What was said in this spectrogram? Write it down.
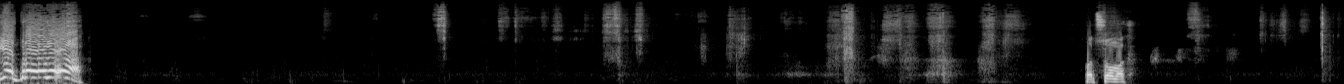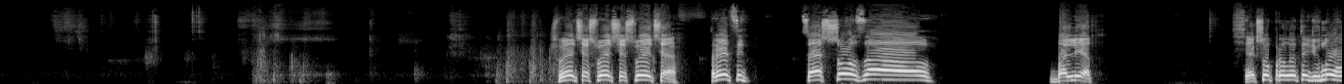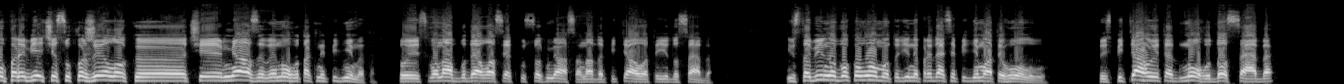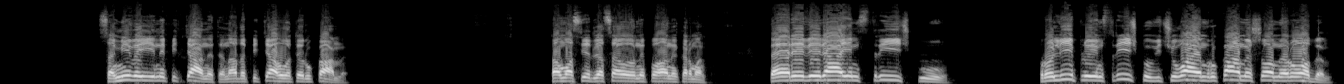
Права нога! Подсумок. Швидше, швидше, швидше. 30. Це що за балет? Якщо прилетить в ногу, переб'є чи сухожилок, е, чи м'язи, ви ногу так не піднімете. Тобто вона буде у вас як кусок м'яса, треба підтягувати її до себе. І в стабільно боковому тоді не прийдеться піднімати голову. Тобто підтягуєте ногу до себе. Самі ви її не підтягнете, треба підтягувати руками. Там у вас є для цього непоганий карман. Перевіряємо стрічку. Проліплюємо стрічку, відчуваємо руками, що ми робимо.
